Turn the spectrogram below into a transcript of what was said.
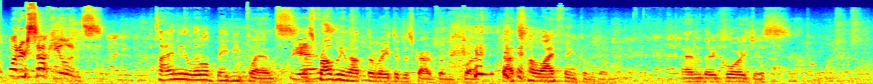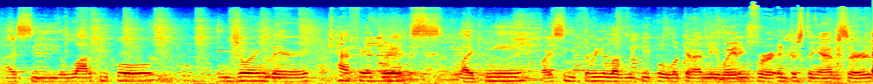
what are succulents? Tiny little baby plants. Yes. That's probably not the way to describe them, but that's how I think of them. And they're gorgeous. I see a lot of people enjoying their cafe drinks like me. I see three lovely people looking at me waiting for interesting answers.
